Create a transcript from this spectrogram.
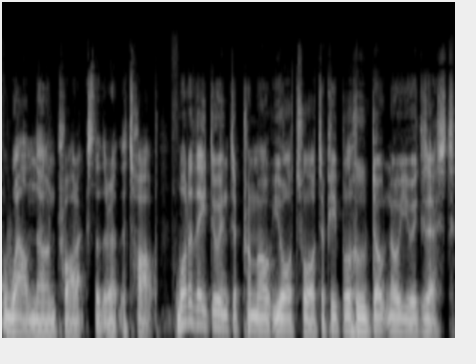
well known products that are at the top. What are they doing to promote your tour to people who don't know you exist?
